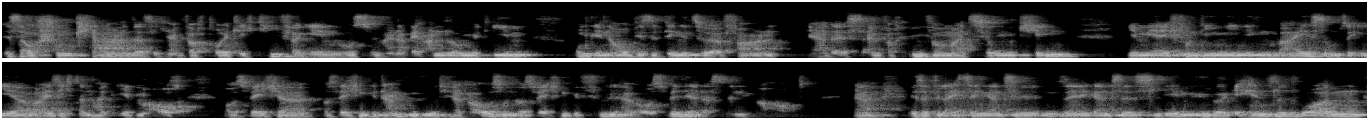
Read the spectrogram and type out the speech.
ist auch schon klar, dass ich einfach deutlich tiefer gehen muss in meiner Behandlung mit ihm, um genau diese Dinge zu erfahren. Ja, da ist einfach Information King je mehr ich von demjenigen weiß, umso eher weiß ich dann halt eben auch, aus welcher, aus welchem Gedankengut heraus und aus welchem Gefühl heraus will der das denn überhaupt? Ja, ist er vielleicht sein, ganze, sein ganzes Leben über gehänselt worden?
